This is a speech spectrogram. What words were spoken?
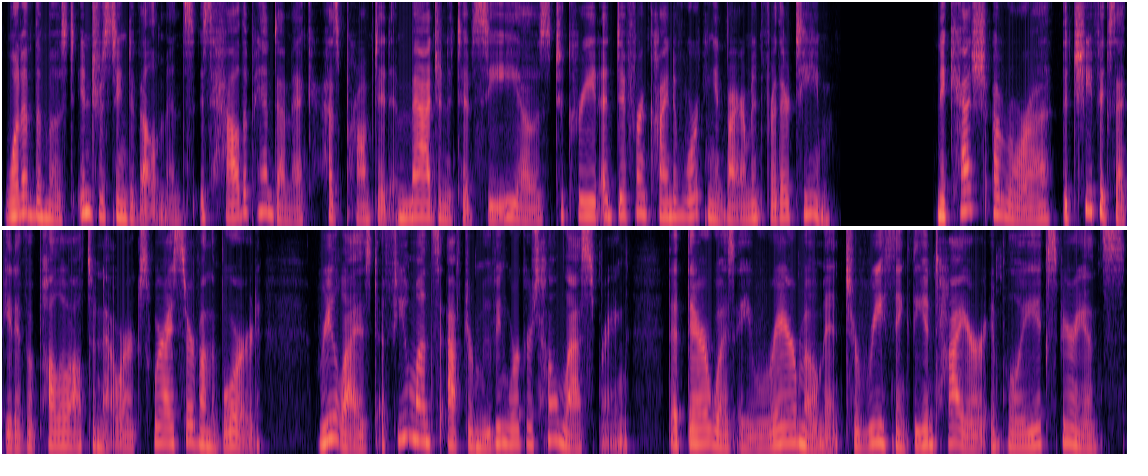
one of the most interesting developments is how the pandemic has prompted imaginative CEOs to create a different kind of working environment for their team. Nikesh Arora, the chief executive of Palo Alto Networks, where I serve on the board, realized a few months after moving workers home last spring that there was a rare moment to rethink the entire employee experience.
